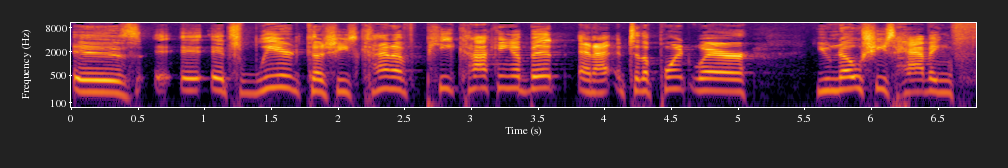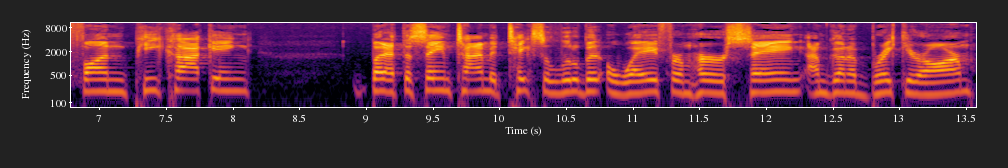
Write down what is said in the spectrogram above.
is it, it's weird because she's kind of peacocking a bit, and I, to the point where you know she's having fun peacocking, but at the same time it takes a little bit away from her saying "I'm gonna break your arm."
